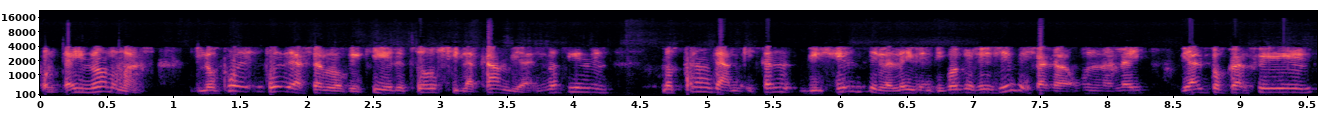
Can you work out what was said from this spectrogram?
porque hay normas, lo puede, puede hacer lo que quiere, todo si la cambia, no tienen, no están, están vigente la ley 2467 y saca una ley de alto perfil,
